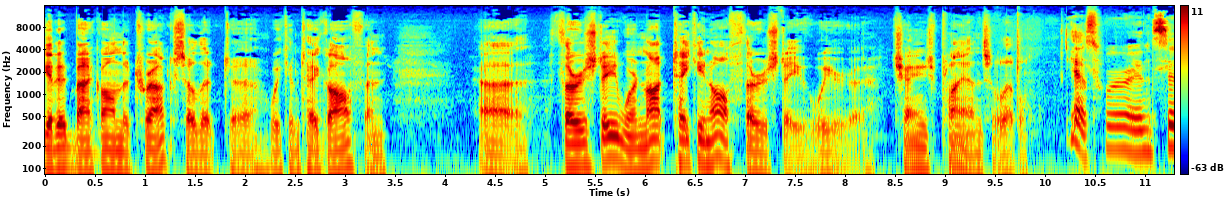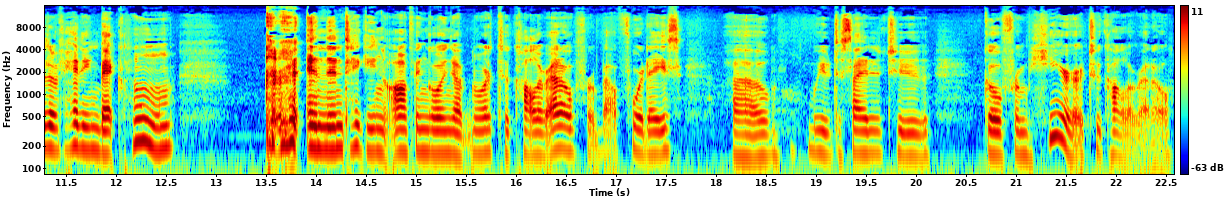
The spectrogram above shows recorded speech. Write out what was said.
get it back on the truck so that uh, we can take off. And uh, Thursday, we're not taking off Thursday. We're uh, changed plans a little. Yes, we're instead of heading back home and then taking off and going up north to Colorado for about four days, uh, we've decided to go from here to Colorado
